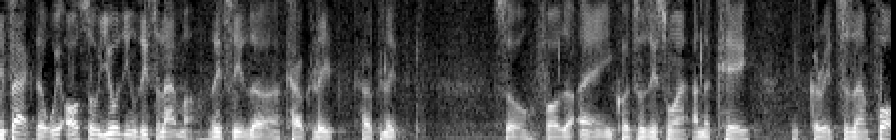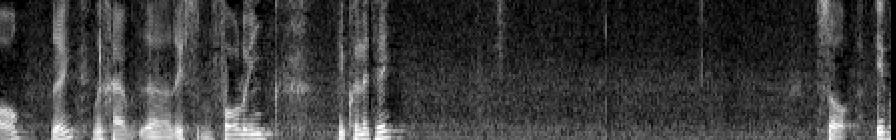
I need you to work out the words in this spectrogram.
In fact, we also using this lemma. This is a calculate calculate. So for the n equal to this one and the k greater than four, then we have uh, this following equality. So if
